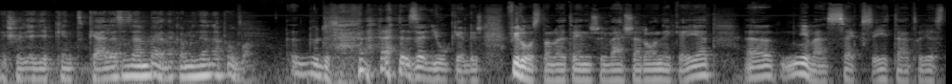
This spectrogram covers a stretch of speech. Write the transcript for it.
és hogy egyébként kell ez az embernek a mindennapokban? Ez egy jó kérdés. Filóztam lehet én is, hogy vásárolnék-e ilyet. Nyilván szexi, tehát hogy ezt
